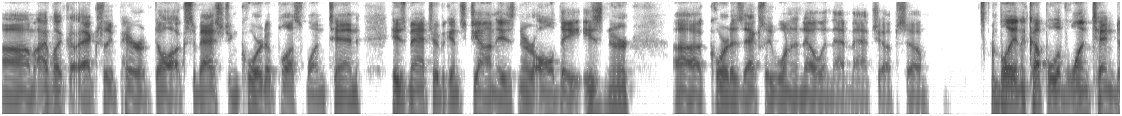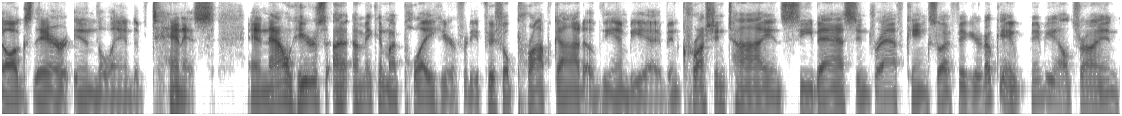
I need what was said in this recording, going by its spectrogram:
Um, I like actually a pair of dogs. Sebastian Korda plus 110. His matchup against John Isner, all day Isner. Uh, Korda is actually 1 0 in that matchup. So I'm playing a couple of 110 dogs there in the land of tennis. And now here's, I, I'm making my play here for the official prop god of the NBA. I've been crushing Ty and Seabass in DraftKings. So I figured, okay, maybe I'll try and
